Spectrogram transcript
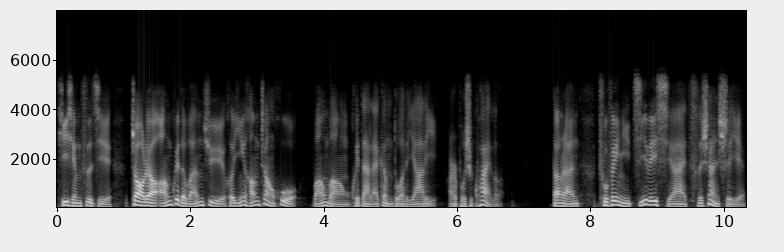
提醒自己，照料昂贵的玩具和银行账户，往往会带来更多的压力，而不是快乐。当然，除非你极为喜爱慈善事业。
